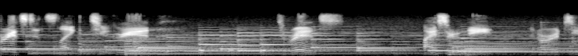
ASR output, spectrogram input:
for instance, like two grand to rent by a certain date in order to,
